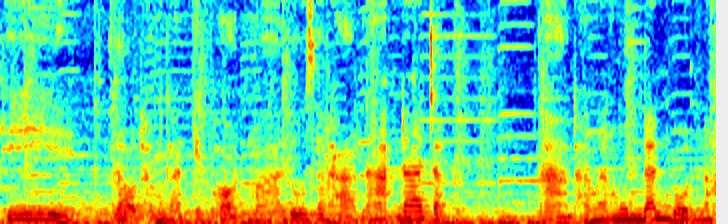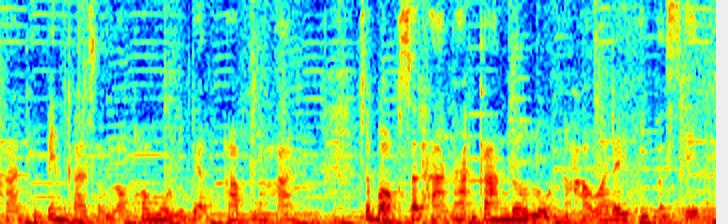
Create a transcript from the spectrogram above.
ที่เราทำการ Export มาดูสถานะได้จากาทางด้านมุมด้านบนนะคะ ที่เป็นการสำรองข้อมูลหรือแบ็กอัพนะคะ จะบอกสถานะการดาวน์โหลดนะคะว่าได้กี่เปอร์เซ็นต์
